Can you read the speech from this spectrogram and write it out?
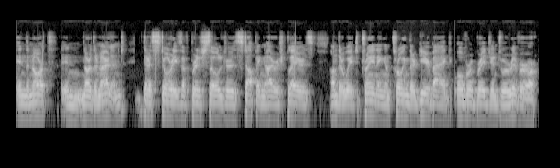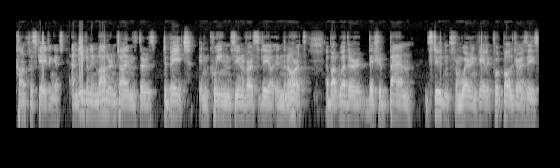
in the north, in Northern Ireland, there's stories of British soldiers stopping Irish players on their way to training and throwing their gear bag over a bridge into a river or confiscating it. And even in modern times, there's debate in Queen's University in the north about whether they should ban students from wearing Gaelic football jerseys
